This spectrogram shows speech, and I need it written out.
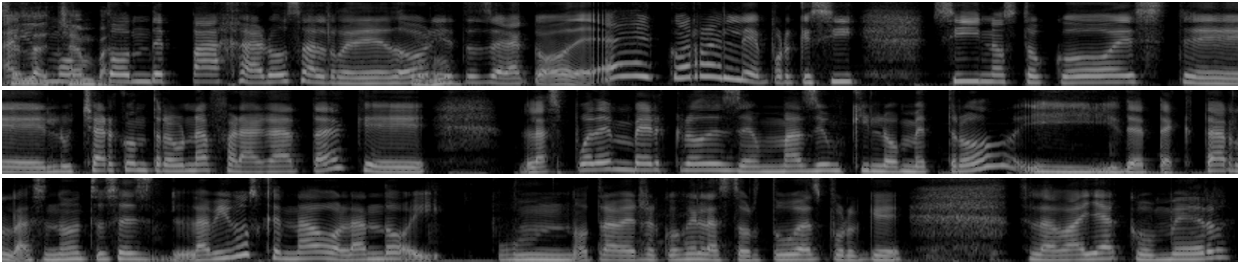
hay un montón de pájaros alrededor y entonces era como de, eh, córrele, porque sí, sí, nos tocó este, luchar contra una fragata que las pueden ver creo desde más de un kilómetro y detectarlas, ¿no? Entonces la vimos que andaba volando y pum, otra vez recoge las tortugas porque se la vaya a comer.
